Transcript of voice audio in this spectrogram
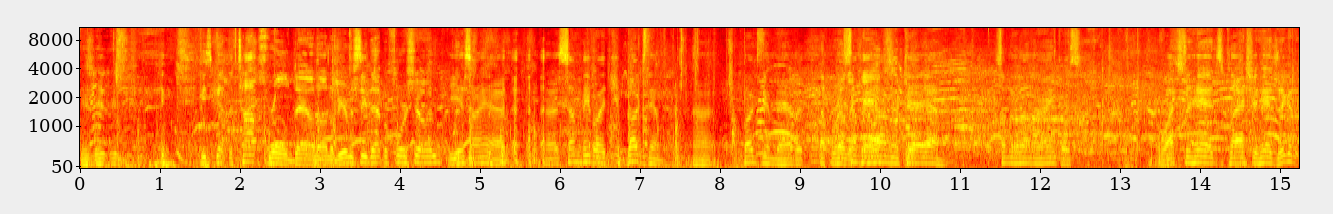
His- his- his- he's got the tops rolled down on them. You ever seen that before, Sean? Yes, I have. Uh, some people, it, it bugs them. Uh, bugs them to have it. Up around the something calves? around their, yeah. yeah. Something around their ankles. Watch the heads, clash your heads. They're gonna.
